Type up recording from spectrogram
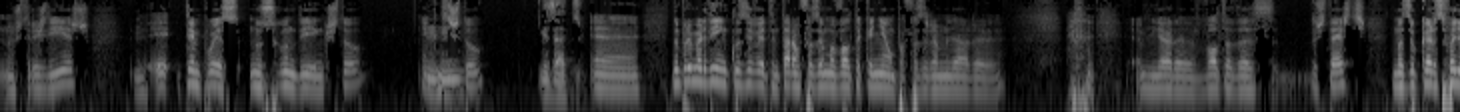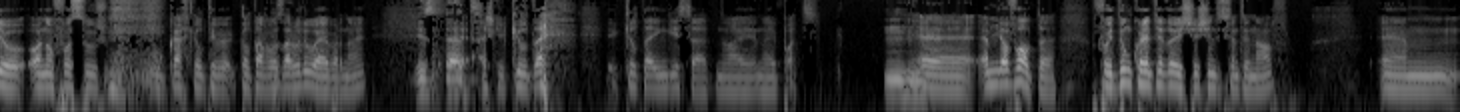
nos 3 dias. Uhum. Tempo esse no segundo dia em que estou. Em que uhum. estou. Exato. Uh, no primeiro dia, inclusive, tentaram fazer uma volta canhão para fazer a melhor, a melhor volta das, dos testes, mas o Curse falhou, ou não fosse os, o carro que ele estava a usar, o do Weber, não é? Exato. Acho que aquilo está aquilo tá enguiçado, não há, não há hipótese. Uhum. Uh, a melhor volta foi de 1.42.669. Um,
